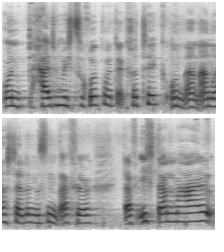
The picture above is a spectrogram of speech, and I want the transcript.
und halte mich zurück mit der Kritik. Und an anderer Stelle müssen dafür, darf ich dann mal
